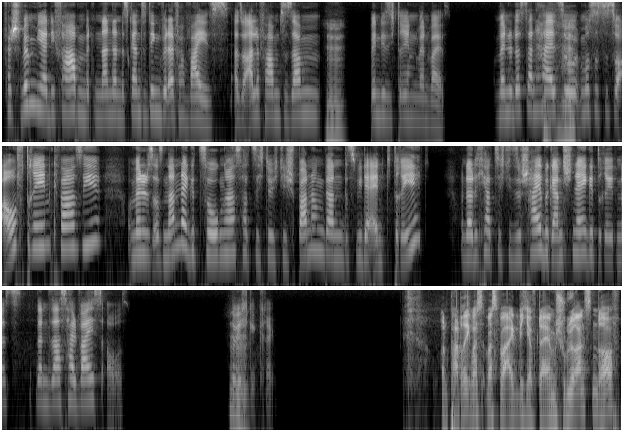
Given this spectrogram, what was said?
verschwimmen ja die Farben miteinander und das ganze Ding wird einfach weiß. Also alle Farben zusammen, Hm. wenn die sich drehen, werden weiß. Und wenn du das dann halt so, musstest du es so aufdrehen quasi. Und wenn du das auseinandergezogen hast, hat sich durch die Spannung dann das wieder entdreht. Und dadurch hat sich diese Scheibe ganz schnell gedreht und das, dann sah es halt weiß aus. Hm. ich gekriegt. Und Patrick, was, was war eigentlich auf deinem Schulranzen drauf?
